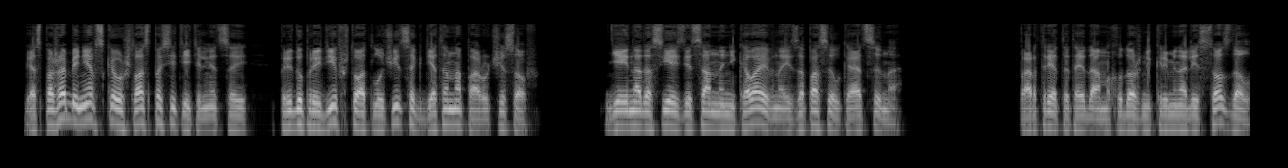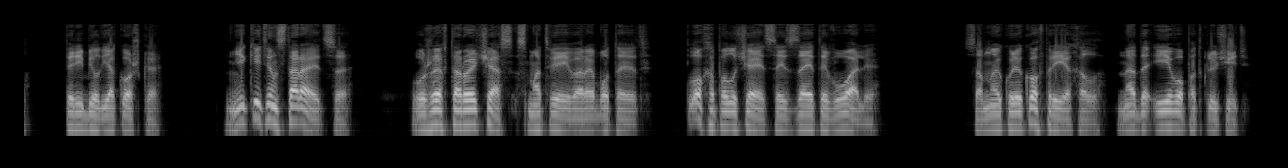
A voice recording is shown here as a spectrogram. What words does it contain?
Госпожа Беневская ушла с посетительницей, предупредив, что отлучится где-то на пару часов. Ей надо съездить с Анной Николаевной за посылкой от сына. «Портрет этой дамы художник-криминалист создал?» — перебил я кошка. Никитин старается. Уже второй час с Матвеева работает. Плохо получается из-за этой вуали. Со мной Куликов приехал, надо и его подключить.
